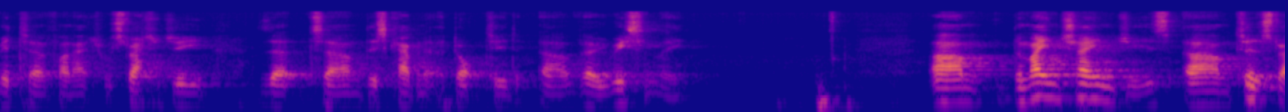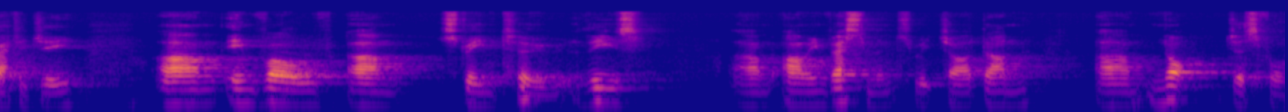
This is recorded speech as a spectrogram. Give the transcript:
Midterm Financial Strategy that um, this Cabinet adopted uh, very recently. Um, the main changes um, to the strategy um, involve um, Stream 2. These um, are investments which are done um, not just for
